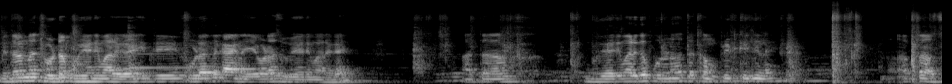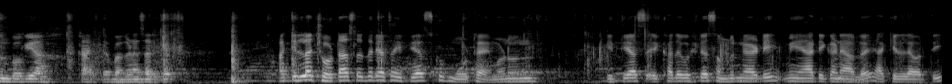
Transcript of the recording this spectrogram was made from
मित्रांनो छोटा भुयारी मार्ग आहे. इथे पुढं तर काय नाही एवढाच भुयारी मार्ग आहे. आता भुयारी मार्ग पूर्ण आता कंप्लीट केलेला आहे. आता अजून बघूया काय काय बघण्यासारखं हा किल्ला छोटा असला तरी याचा इतिहास खूप मोठा आहे. म्हणून इतिहास एखाद्या गोष्टीला समजून घेण्यासाठी मी ह्या ठिकाणी आलो आहे ह्या किल्ल्यावरती.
